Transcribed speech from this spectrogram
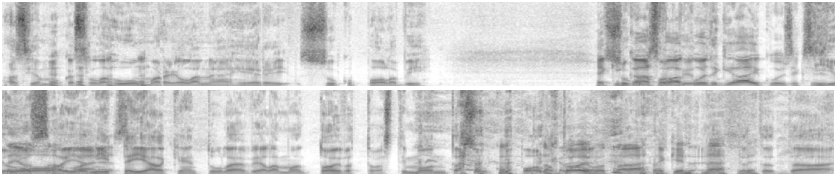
asianmukaisella huumorilla näihin eri sukupolvi Hekin sukupolvi... kasvaa kuitenkin aikuiseksi Joo, sitten jossain ja vaiheessa. niiden jälkeen tulee vielä mon, toivottavasti monta sukupolvea. no toivotaan ainakin näin. Tota,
